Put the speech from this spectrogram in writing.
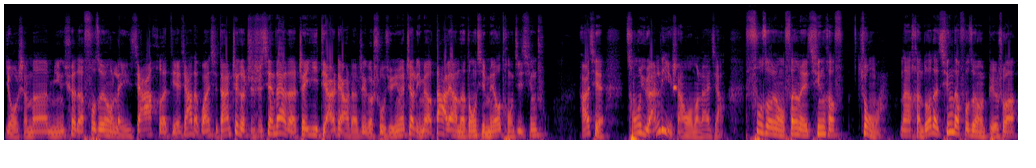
有什么明确的副作用累加和叠加的关系。当然，这个只是现在的这一点点的这个数据，因为这里面有大量的东西没有统计清楚。而且从原理上我们来讲，副作用分为轻和重嘛。那很多的轻的副作用，比如说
